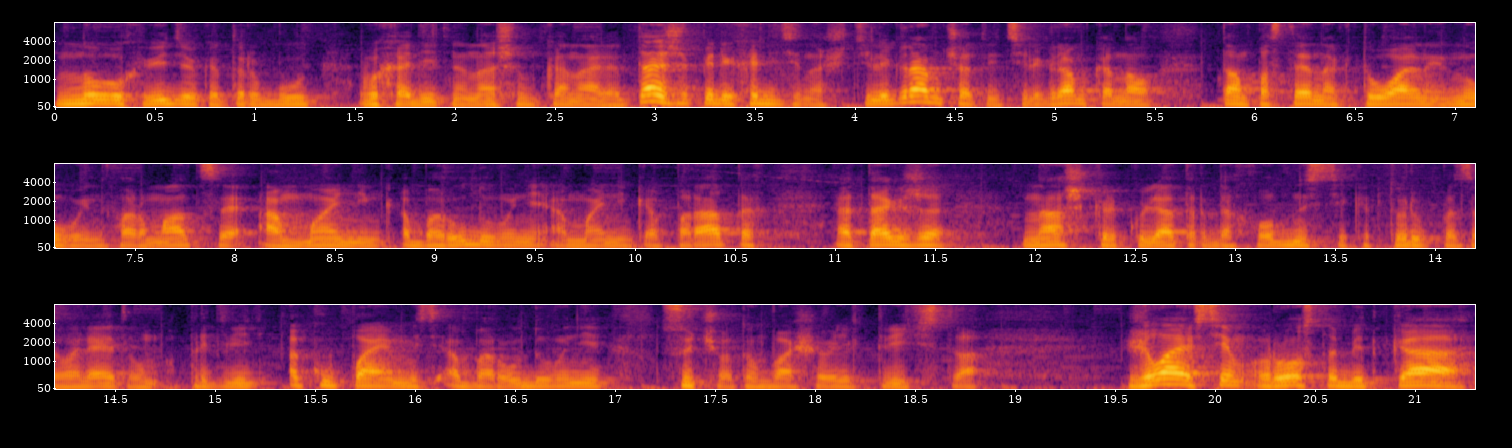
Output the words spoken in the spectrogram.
новых видео, которые будут выходить на нашем канале. Также переходите в наш телеграм-чат и телеграм-канал, там постоянно актуальная новая информация о майнинг оборудовании, о майнинг аппаратах, а также наш калькулятор доходности, который позволяет вам определить окупаемость оборудования с учетом вашего электричества. Желаю всем роста битка,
